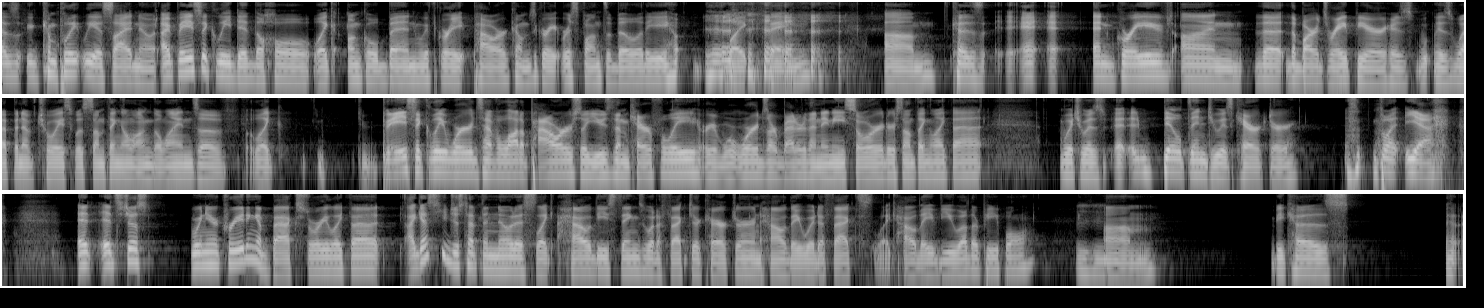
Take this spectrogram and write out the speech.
as completely a side note, I basically did the whole like Uncle Ben with great power comes great responsibility like thing. Um, because engraved on the the bard's rapier, his his weapon of choice was something along the lines of like basically words have a lot of power so use them carefully or words are better than any sword or something like that which was uh, uh, built into his character but yeah it, it's just when you're creating a backstory like that i guess you just have to notice like how these things would affect your character and how they would affect like how they view other people Mhm. um because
